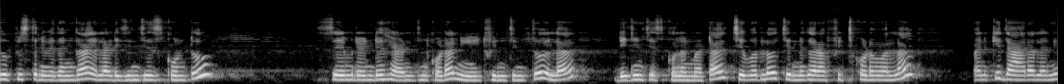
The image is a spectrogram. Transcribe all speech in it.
చూపిస్తున్న విధంగా ఇలా డిజైన్ చేసుకుంటూ సేమ్ రెండు హ్యాండ్స్ని కూడా నీట్ ఫినిషింగ్తో ఇలా డిజైన్ చేసుకోవాలన్నమాట. చివరిలో చిన్నగా రఫ్ ఇచ్చుకోవడం వల్ల మనకి దారాలన్నీ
